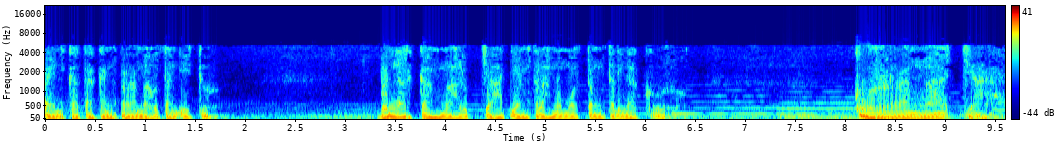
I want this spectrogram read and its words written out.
Apa yang dikatakan perambah hutan itu? Benarkah makhluk jahat yang telah memotong telinga guru? Kurang ajar.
